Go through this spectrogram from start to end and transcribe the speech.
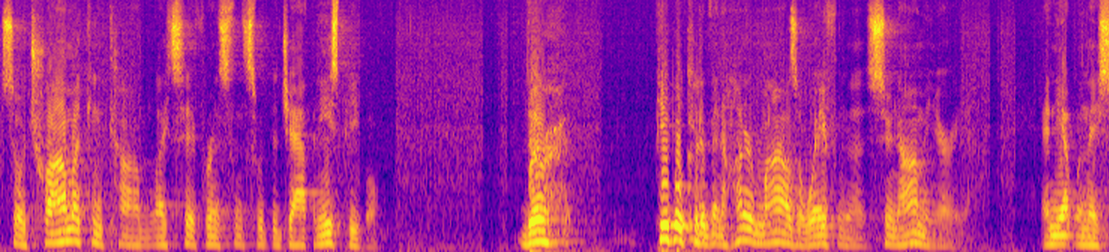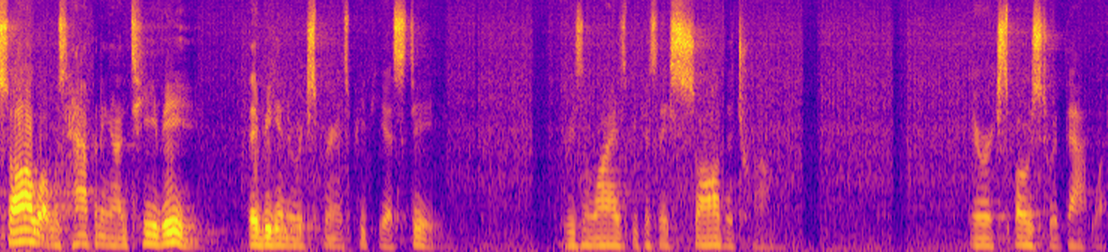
So trauma can come, like say, for instance, with the Japanese people. There, people could have been 100 miles away from the tsunami area. And yet when they saw what was happening on TV, they begin to experience PTSD. The reason why is because they saw the trauma. They were exposed to it that way.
